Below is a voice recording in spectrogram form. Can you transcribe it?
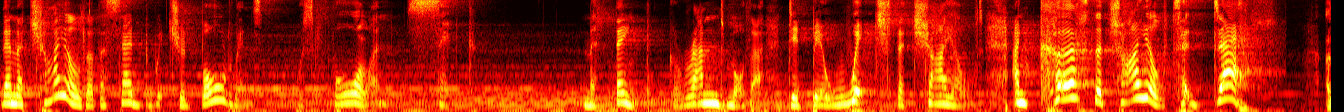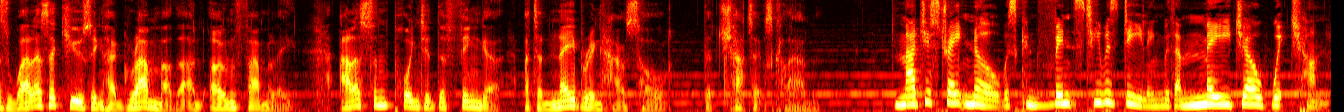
Then a child of the said Richard Baldwin's was fallen sick. Methink grandmother did bewitch the child and curse the child to death. as well as accusing her grandmother and own family, Alison pointed the finger at a neighbouring household, the Chattox clan. Magistrate Nowell was convinced he was dealing with a major witch hunt.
